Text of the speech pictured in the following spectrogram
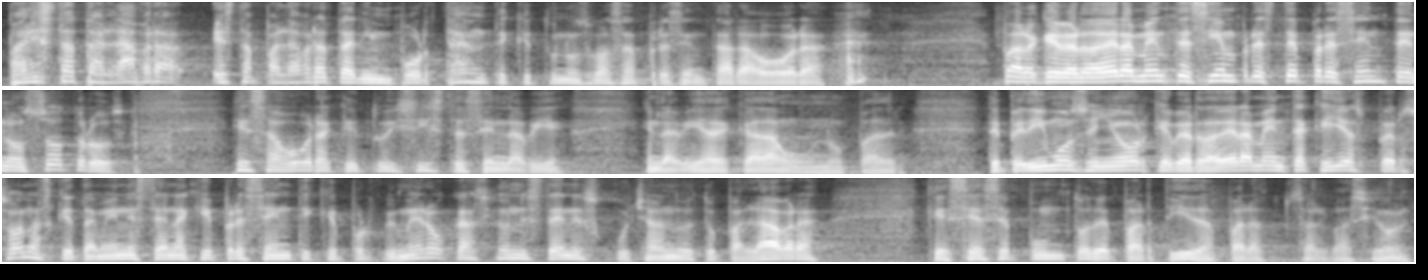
para esta palabra, esta palabra tan importante que tú nos vas a presentar ahora, para que verdaderamente siempre esté presente en nosotros esa obra que tú hiciste en la, vida, en la vida de cada uno, Padre. Te pedimos, Señor, que verdaderamente aquellas personas que también estén aquí presentes y que por primera ocasión estén escuchando de tu palabra, que sea ese punto de partida para tu salvación,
